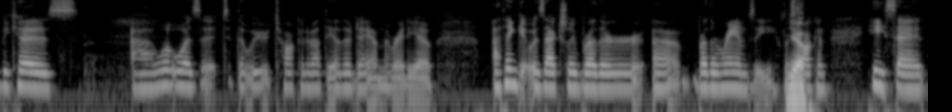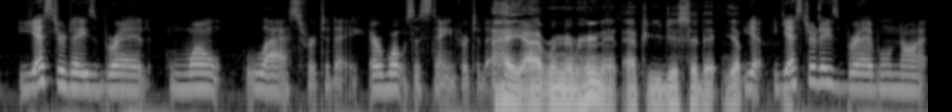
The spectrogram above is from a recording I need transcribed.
because uh, what was it that we were talking about the other day on the radio? I think it was actually brother um, brother Ramsey was Yeah. talking. He said yesterday's bread won't last for today or won't sustain for today. hey, I remember hearing that after you just said that. Yep. Yep, yesterday's bread will not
